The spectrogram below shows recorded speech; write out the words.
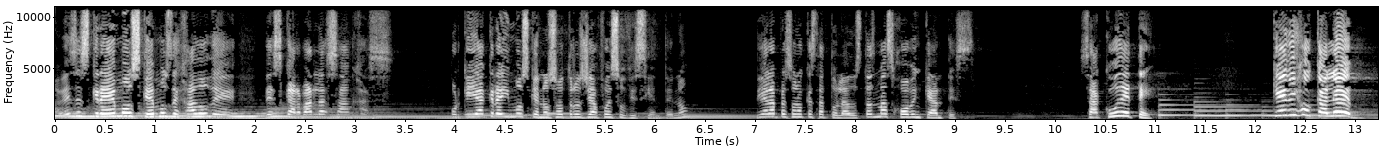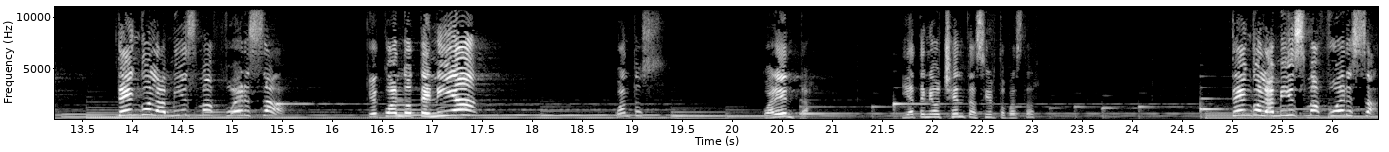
A veces creemos que hemos dejado de, de escarbar las zanjas. Porque ya creímos que nosotros ya fue suficiente, ¿no? Dile a la persona que está a tu lado, estás más joven que antes. Sacúdete. ¿Qué dijo Caleb? Tengo la misma fuerza que cuando tenía, ¿cuántos? 40. Y ya tenía 80, ¿cierto, pastor? Tengo la misma fuerza.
